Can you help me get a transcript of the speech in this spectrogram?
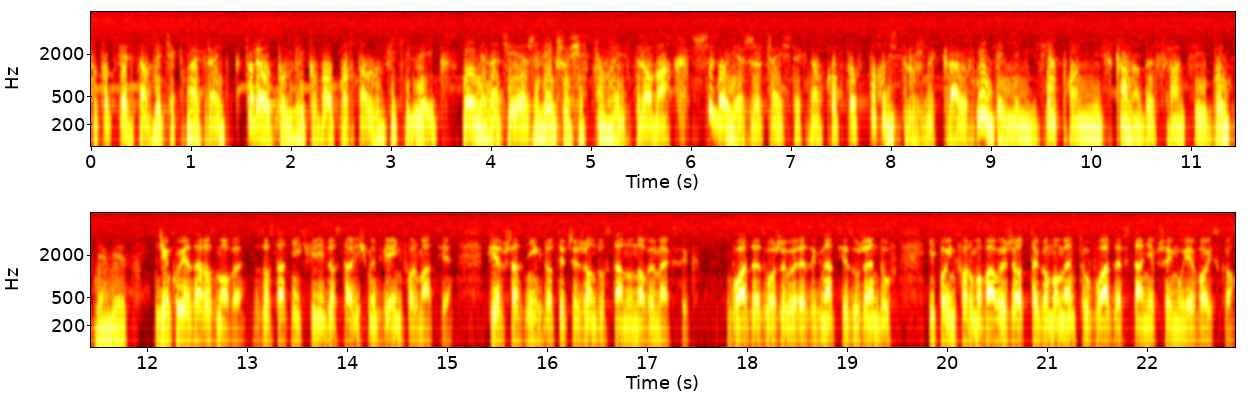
co potwierdza wyciek nagrań, które opublikował portal Wikileaks. Miejmy nadzieję, że większość jest cała i zdrowa, szczególnie, że część tych naukowców pochodzi z różnych krajów, m.in. z Japonii, z Kanady, z Francji bądź z Niemiec. Dziękuję za rozmowę. Z ostatniej chwili dostaliśmy dwie informacje. Pierwsza z nich dotyczy rządu stanu Nowy Meksyk. Władze złożyły rezygnację z urzędów i poinformowały, że od tego momentu władzę w stanie przejmuje wojsko.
